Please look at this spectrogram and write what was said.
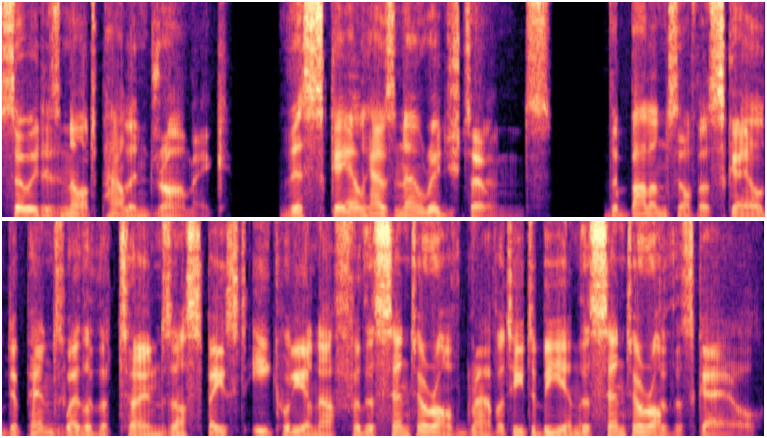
so it is not palindromic. This scale has no ridge tones. The balance of a scale depends whether the tones are spaced equally enough for the center of gravity to be in the center of the scale.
